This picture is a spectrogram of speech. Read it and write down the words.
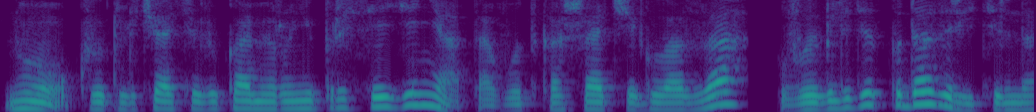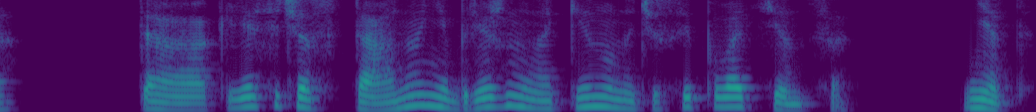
Ну, к выключателю камеру не присоединят, а вот кошачьи глаза выглядят подозрительно. Так, я сейчас встану и небрежно накину на часы полотенце. Нет,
